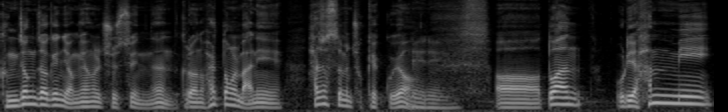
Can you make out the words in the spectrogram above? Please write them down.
긍정적인 영향을 줄 수 있는 그런 활동을 많이 하셨으면 좋겠고요. 네네. 어, 또한 우리 한미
